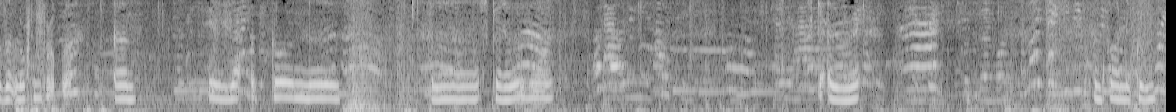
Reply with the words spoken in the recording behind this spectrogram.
Wasn't looking proper. Um, is that a gun? No. So let's get over. Let's get over it and find the gun.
